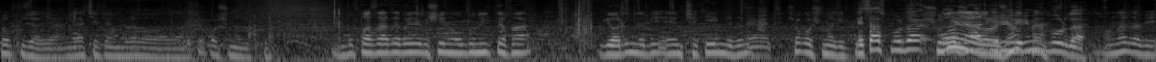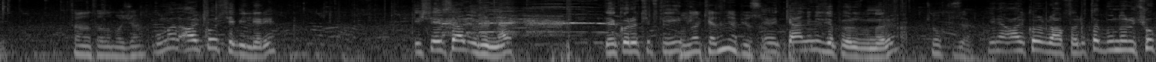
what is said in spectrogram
Çok güzel ya. Gerçekten bravo vallahi. Çok hoşuma gitti. Yani bu pazarda böyle bir şeyin olduğunu ilk defa gördüm de bir hem çekeyim dedim. Evet. Çok hoşuma gitti. Esas burada Şurada neler orijinal var hocam? ürünlerimiz Ha. burada. Onları da bir tanıtalım hocam. Bunlar alkol sebilleri. İşlevsel ürünler. Dekoratif değil. Bunları kendin mi yapıyorsun? Evet kendimiz yapıyoruz bunları. Çok güzel. Yine alkol rafları. Tabii bunların çok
